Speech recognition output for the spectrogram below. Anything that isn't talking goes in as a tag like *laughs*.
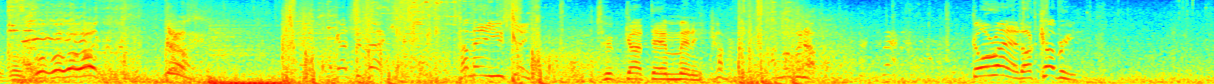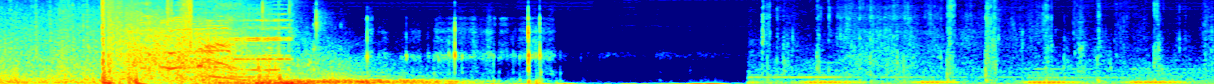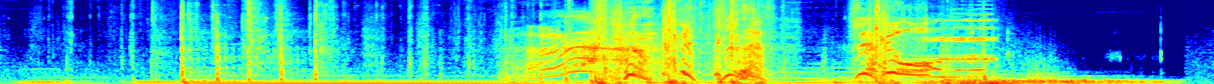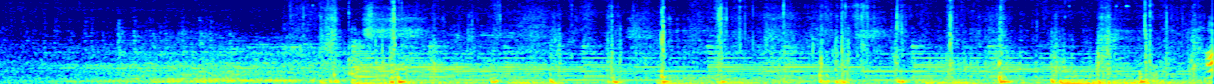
Whoa, whoa, whoa, whoa, whoa! Got your back. How many you see? Too goddamn many. Cover. I'm moving up. Go around. I'll cover you. All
